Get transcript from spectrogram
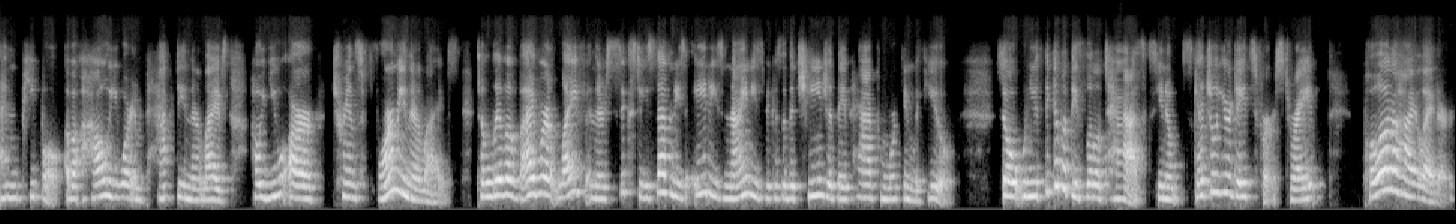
end people about how you are impacting their lives how you are transforming their lives to live a vibrant life in their 60s 70s 80s 90s because of the change that they've had from working with you so when you think about these little tasks you know schedule your dates first right pull out a highlighter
